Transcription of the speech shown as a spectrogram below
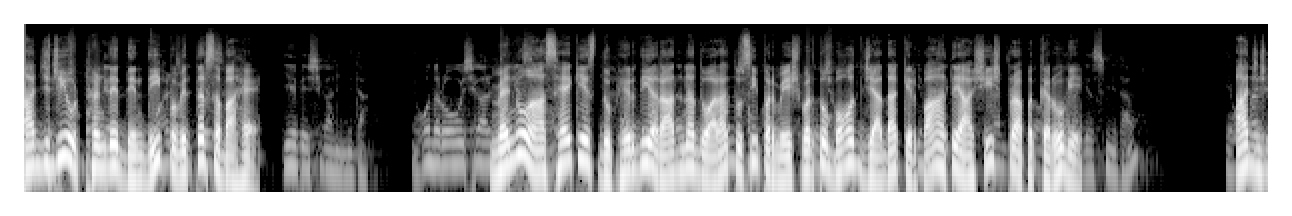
ਅੱਜ ਜੀ ਉੱਠਣ ਦੇ ਦਿਨ ਦੀ ਪਵਿੱਤਰ ਸਭਾ ਹੈ 예배 시간입니다. 오늘 오후 시간을 ਮੈਨੂੰ 통해서 ਆਸ ਹੈ ਕਿ ਇਸ ਦੁਪਹਿਰ ਦੀ ਆਰਾਧਨਾ ਦੁਆਰਾ ਤੁਸੀਂ ਪਰਮੇਸ਼ਵਰ ਤੋਂ ਬਹੁਤ ਜ਼ਿਆਦਾ ਕਿਰਪਾ ਅਤੇ ਆਸ਼ੀਸ਼ ਪ੍ਰਾਪਤ ਕਰੋਗੇ 하겠습니다. ਅੱਜ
